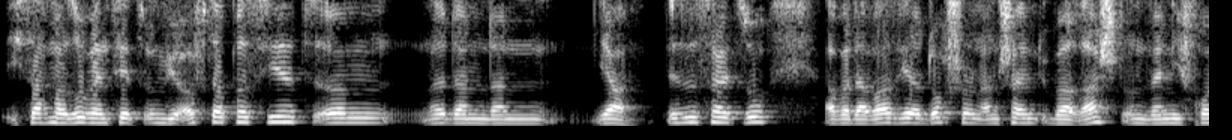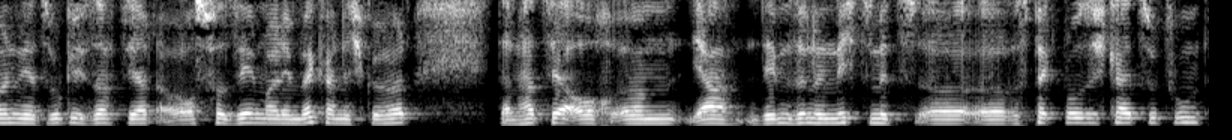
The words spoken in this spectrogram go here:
ich sag mal so, wenn es jetzt irgendwie öfter passiert, ähm, ne, dann, dann, ja, ist es halt so. Aber da war sie ja doch schon anscheinend überrascht und wenn die Freundin jetzt wirklich sagt, sie hat aus Versehen mal den Wecker nicht gehört, dann hat's ja auch, ähm, ja, in dem Sinne nichts mit äh, äh Respektlosigkeit zu tun,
